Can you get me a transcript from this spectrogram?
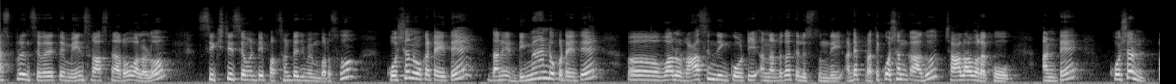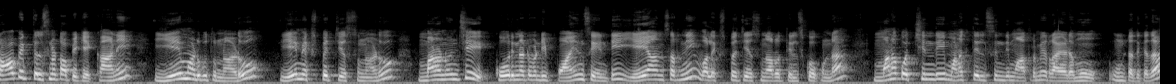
aspirants ఎవరైతే మెయిన్స్ రాసినారో వాళ్ళలో sixty seventy percentage members question ఒకటైతే దాని డిమాండ్ ఒకటైతే వాళ్ళు రాసింది ఇంకోటి అన్నట్టుగా తెలుస్తుంది. అంటే ప్రతి క్వశ్చన్ కాదు చాలా వరకు. అంటే క్వశ్చన్ టాపిక్ తెలిసిన టాపికే కానీ ఏం అడుగుతున్నాడు ఏం ఎక్స్పెక్ట్ చేస్తున్నాడు మన నుంచి కోరినటువంటి పాయింట్స్ ఏంటి ఏ ఆన్సర్ని వాళ్ళు ఎక్స్పెక్ట్ చేస్తున్నారో తెలుసుకోకుండా మనకు వచ్చింది మనకు తెలిసింది మాత్రమే రాయడము ఉంటుంది కదా?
